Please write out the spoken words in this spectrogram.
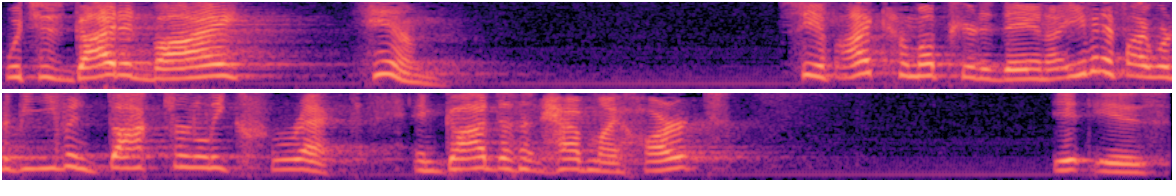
which is guided by him. See, if I come up here today and I, even if I were to be even doctrinally correct and God doesn't have my heart, it is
